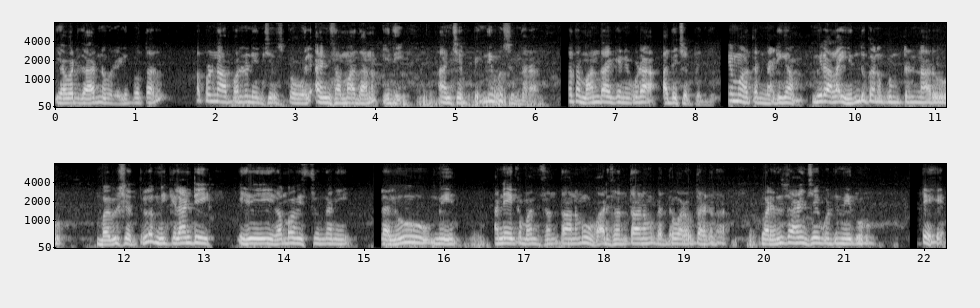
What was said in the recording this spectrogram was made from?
ఎవరి దారిని వారు వెళ్ళిపోతారు. అప్పుడు నా పనులు నేను చేసుకోవాలి ఆయన సమాధానం ఇది అని చెప్పింది వసుంధర. తర్వాత మందాకిని కూడా అదే చెప్పింది. మేము అతన్ని అడిగాం మీరు అలా ఎందుకు అనుకుంటున్నారు? భవిష్యత్తులో మీకు ఇలాంటి ఇది సంభవిస్తుందని పిల్లలు మీ అనేక మంది సంతానము వారి సంతానము పెద్దవాడు అవుతారు కదా. వారు ఎందుకు సహాయం చేయకూడదు మీకు? అంటే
